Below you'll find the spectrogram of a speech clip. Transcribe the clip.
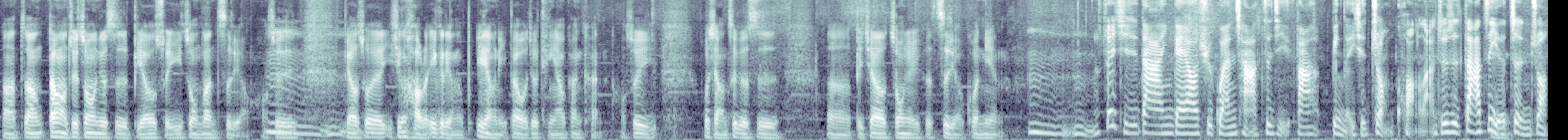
啊，当当然最重要就是不要随意中断治疗，所以不要说已经好了一个两一两礼拜我就停药看看，所以我想这个是呃比较重要一个治疗观念。嗯嗯，所以其实大家应该要去观察自己发病的一些状况啦，就是大家自己的症状，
